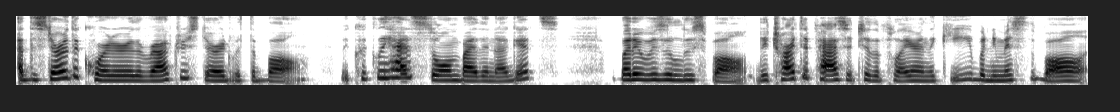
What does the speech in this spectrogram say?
At the start of the quarter, the Raptors started with the ball. We quickly had it stolen by the Nuggets, but it was a loose ball. They tried to pass it to the player in the key, but he missed the ball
